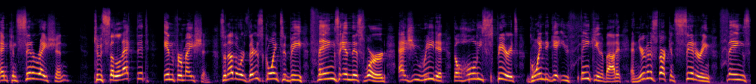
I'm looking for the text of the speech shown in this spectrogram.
and consideration to select it information. So, in other words, there's going to be things in this word as you read it, the Holy Spirit's going to get you thinking about it, and you're going to start considering things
